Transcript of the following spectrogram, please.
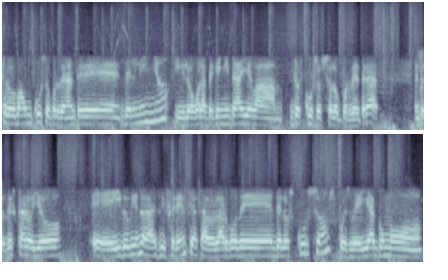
solo va un curso por delante de- del niño y luego la pequeñita lleva dos cursos solo por detrás. Entonces, claro, yo he ido viendo las diferencias a lo largo de, de los cursos, pues veía como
